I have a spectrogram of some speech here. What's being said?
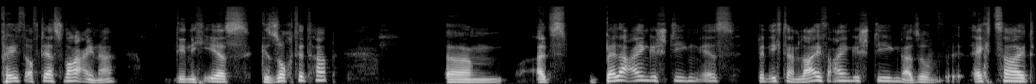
Face of Death war einer, den ich erst gesuchtet habe. Ähm, als Bella eingestiegen ist, bin ich dann live eingestiegen, also Echtzeit.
